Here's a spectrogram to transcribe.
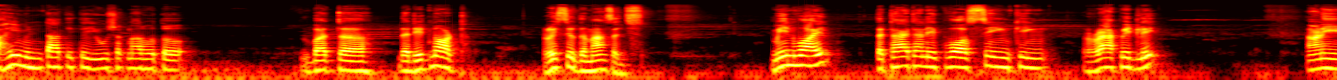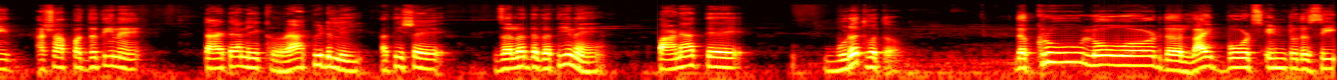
काही मिनटात इथे येऊ शकणार होतं. But the did not receive the message meanwhile the Titanic was sinking rapidly आणि अशा पद्धतीने टायटॅनिक रॅपिडली अतिशय जलद गतीने पाण्यात ते बुडत होतं. The crew lowered the life boats into the sea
